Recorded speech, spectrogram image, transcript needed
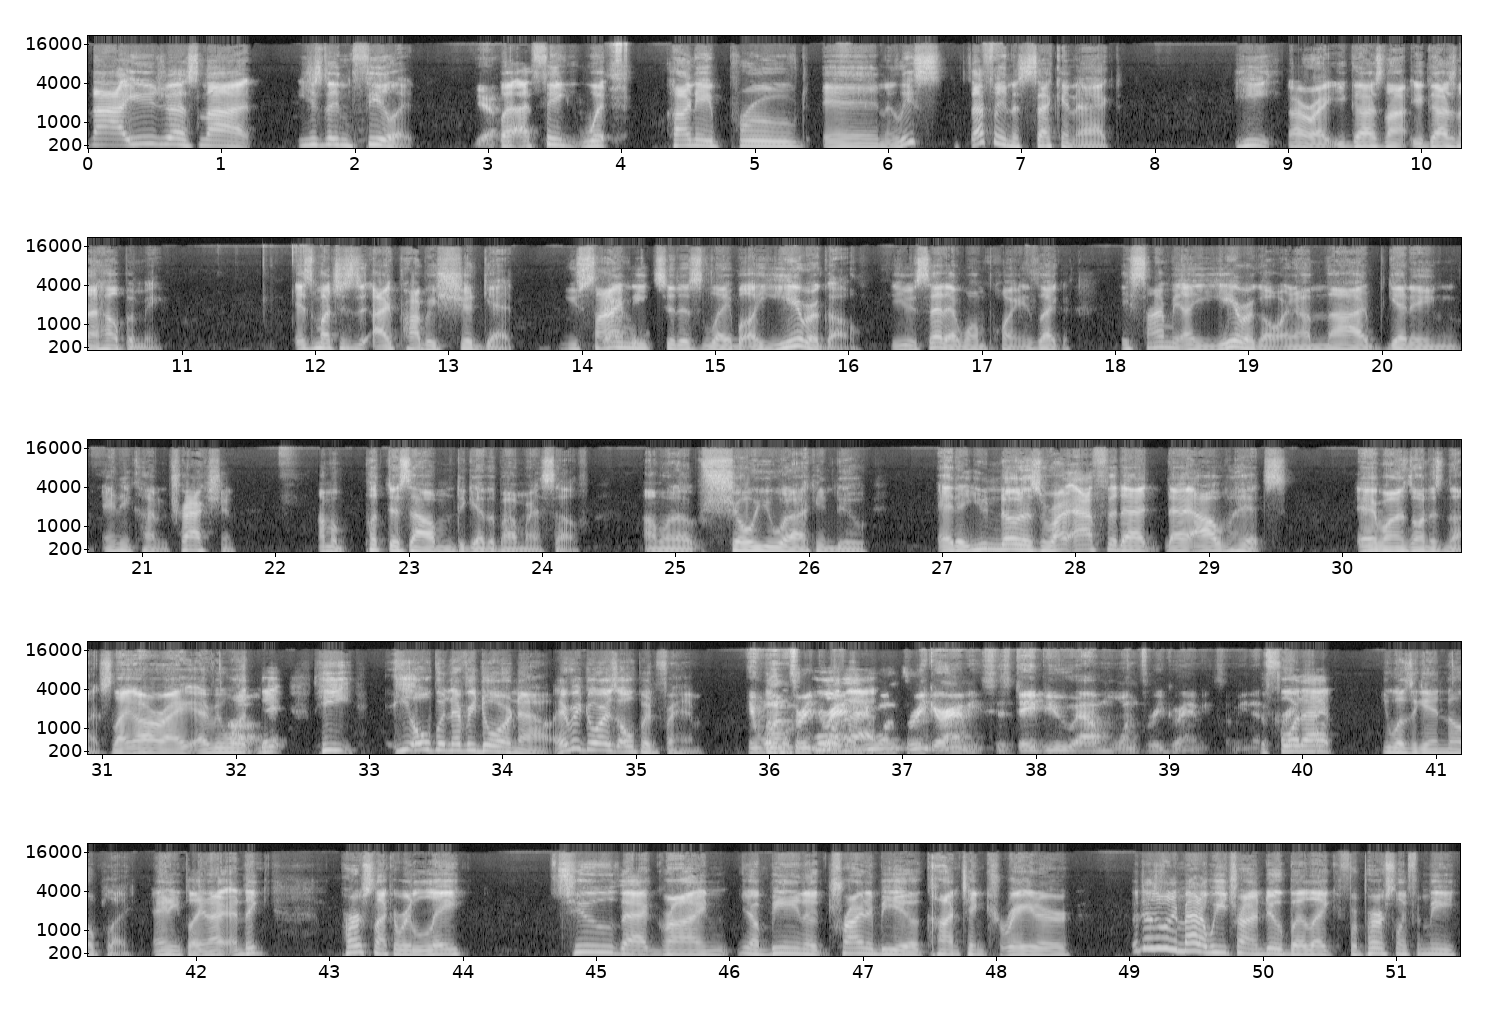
Nah, you just not. He just didn't feel it. Yeah. But I think what Kanye proved in at least definitely in the second act, he all right, you guys not you guys not helping me as much as I probably should get. You signed yeah. me to this label a year ago. You said at one point, it's like they signed me a year ago, and I'm not getting any kind of traction. I'm gonna put this album together by myself. I'm gonna show you what I can do, and then you notice right after that that album hits, everyone's on his nuts. Like, all right, everyone, oh. they, he he opened every door now. Every door is open for him. He won three Grammys. He won three Grammys. His debut album won three Grammys. I mean, before that, he wasn't getting no play, any play. And I, I think personally, I can relate to that grind. You know, being a trying to be a content creator. It doesn't really matter what you're trying to do, but like for personally, for me,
